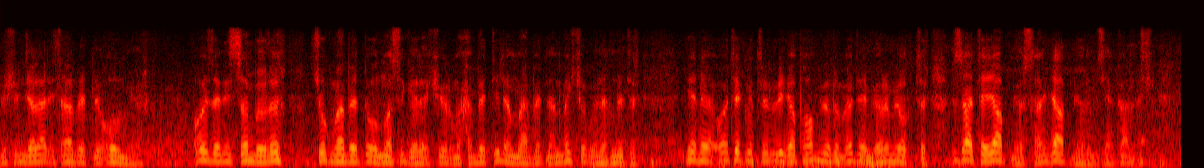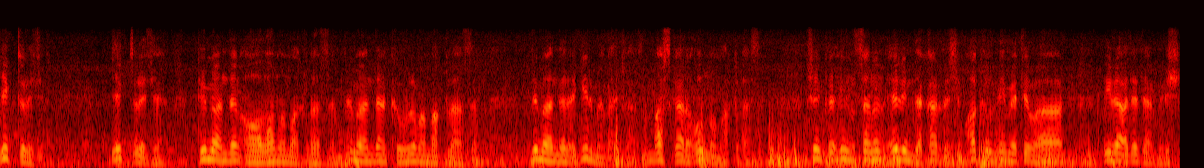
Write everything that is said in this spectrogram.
Düşünceler isabetli olmuyor. O yüzden insan böyle çok muhabbetli olması gerekiyor. Muhabbetiyle muhabbetlenmek çok önemlidir. Yine öteki türlü yapamıyorum, ödemiyorum yoktur. Zaten yapmıyorsan yapmıyorum diyeceksin kardeşim. Dik duracaksın. Dik duracaksın. Dümenden ağlamamak lazım. Dümenden kıvrılmamak lazım. Dümenlere girmemek lazım. Maskara olmamak lazım. Çünkü insanın elinde kardeşim akıl nimeti var. irade demiş.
